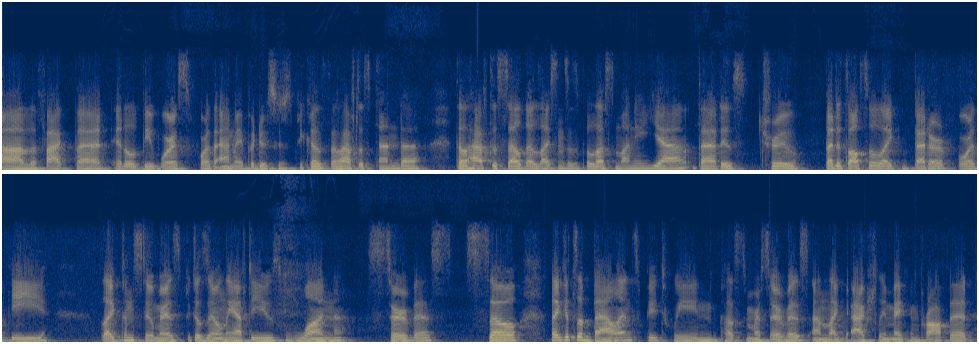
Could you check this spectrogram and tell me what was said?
uh the fact that it'll be worse for the anime producers because they'll have to spend uh they'll have to sell their licenses for less money. Yeah, that is true. But it's also like better for the like consumers because they only have to use one service. So like it's a balance between customer service and like actually making profit.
